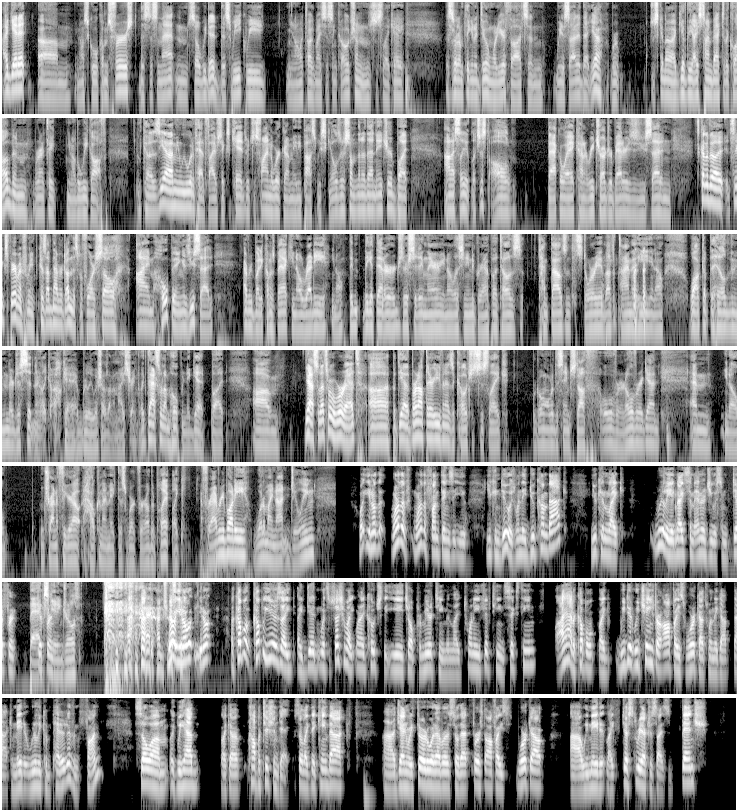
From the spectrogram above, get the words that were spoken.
I get it. Um, you know, school comes first, this, this, and that, and so we did. This week, we, you know, I talked to my assistant coach, and it was just like, hey, this is what I'm thinking of doing. What are your thoughts? And we decided that, yeah, we're just gonna give the ice time back to the club, and we're gonna take, you know, the week off because yeah, I mean we would have had five, six kids, which is fine to work on maybe possibly skills or something of that nature. But honestly, let's just all back away, kind of recharge our batteries, as you said, and it's kind of a it's an experiment for me because I've never done this before. So I'm hoping, as you said, everybody comes back, you know, ready. You know, they they get that urge. They're sitting there, you know, listening to Grandpa tell his ten thousandth story about the time that he, you know, walked up the hill and they're just sitting there like, okay, I really wish I was on an ice rink. Like that's what I'm hoping to get. But um yeah, so that's where we're at. Uh but yeah, the burnout there even as a coach, it's just like we're going over the same stuff over and over again. And, you know, I'm trying to figure out how can I make this work for other players like for everybody, what am I not doing? Well, you know, the, one of the one of the fun things that you you can do is when they do come back, you can like really ignite some energy with some different bag different... skating drills. no, you know, you know, a couple couple years I I did with especially like when I coached the EHL Premier team in like 2015, 16. I had a couple like we did we changed our off ice workouts when they got back and made it really competitive and fun. So um like we had like a competition day. So like they came back uh, January 3rd or whatever. So that first off ice workout, uh, we made it like just three exercises bench,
